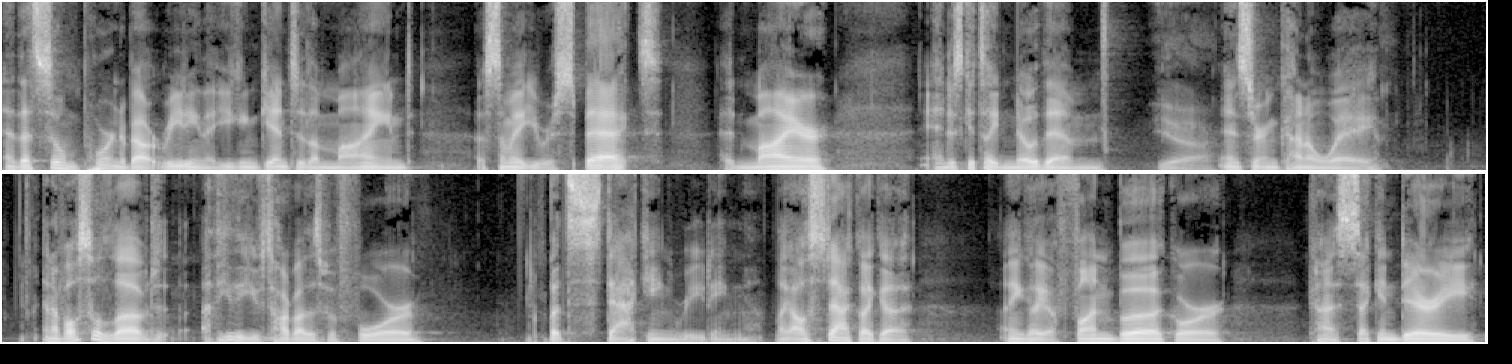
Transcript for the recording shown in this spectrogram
And that's so important about reading that you can get into the mind of somebody that you respect, admire, and just get to like know them Yeah. in a certain kind of way. And I've also loved, I think that you've talked about this before, but stacking reading. Like I'll stack like a, I think like a fun book or kind of secondary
